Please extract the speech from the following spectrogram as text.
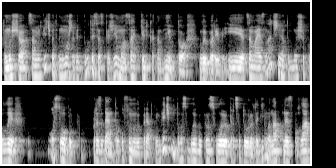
тому що сам імпічмент він може відбутися, скажімо, за кілька там днів до виборів, і це має значення, тому що коли особу президента усунули порядку імпічменту, особливою особливою процедурою, тоді вона б не змогла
